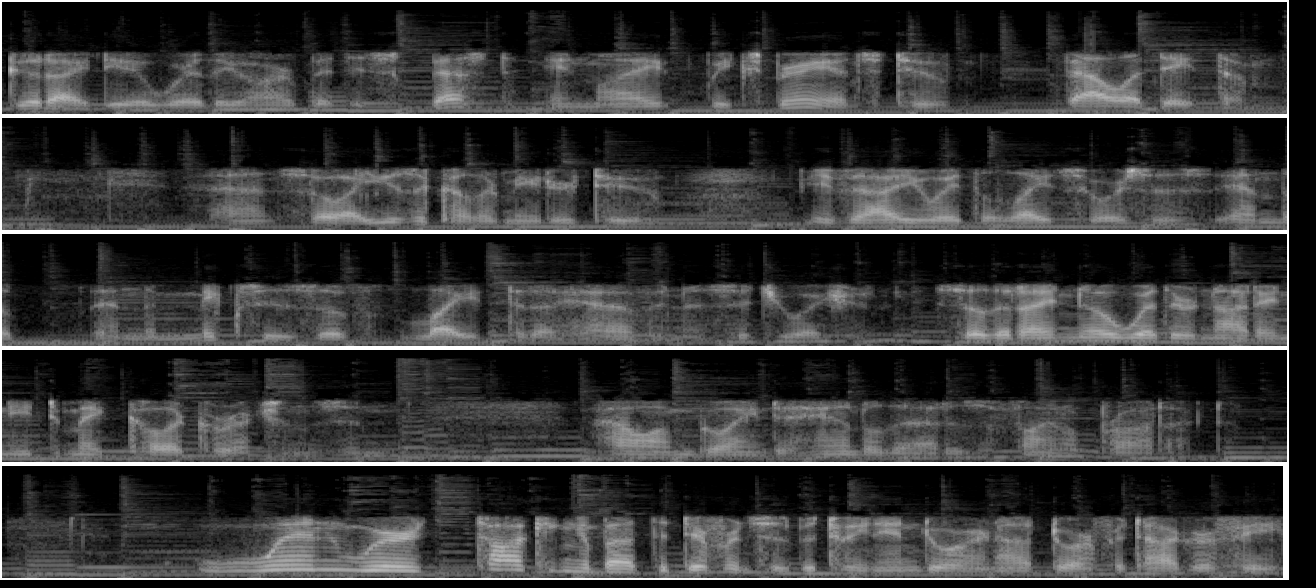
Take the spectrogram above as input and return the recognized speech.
good idea where they are, but it's best, in my experience, to validate them. And so I use a color meter to evaluate the light sources and the and the mixes of light that I have in a situation, so that I know whether or not I need to make color corrections and how I'm going to handle that as a final product. When we're talking about the differences between indoor and outdoor photography,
